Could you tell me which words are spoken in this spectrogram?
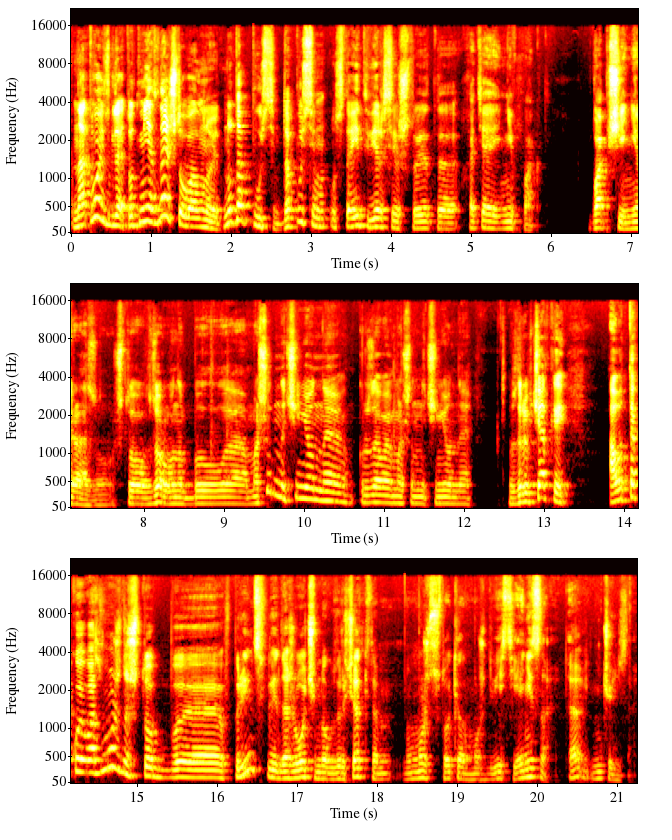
На твой взгляд, вот меня знаешь, что волнует? Ну, допустим, допустим, устоит версия, что это, хотя и не факт, вообще ни разу, что взорвана была машина начиненная, грузовая машина начиненная взрывчаткой – а вот такое возможно, чтобы, в принципе, даже очень много взрывчатки, там, ну, может, 100 килограмм, может, 200, я не знаю, да, ничего не знаю.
